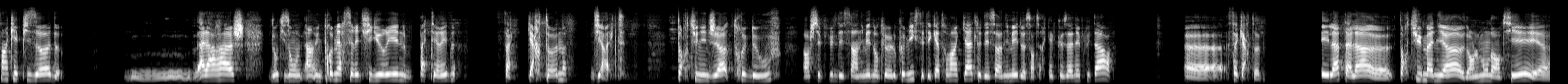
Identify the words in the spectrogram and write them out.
cinq épisodes mm, à l'arrache. Donc ils ont une première série de figurines, pas terrible. Ça cartonne direct. Tortue Ninja, truc de ouf. Alors, je sais plus le dessin animé. Donc, le, comic, c'était 84. Le dessin animé doit sortir quelques années plus tard. Euh, ça cartonne. Et là, t'as la euh, Tortue Mania euh, dans le monde entier. Et, euh,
